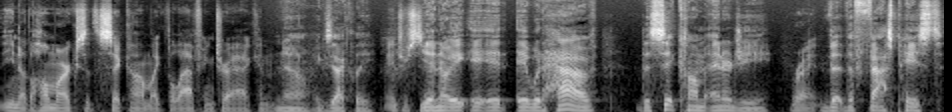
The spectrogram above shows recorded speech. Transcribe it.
you know the hallmarks of the sitcom, like the laughing track and No, exactly. interesting. Yeah, no, it, it it would have the sitcom energy, Right. The the fast paced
